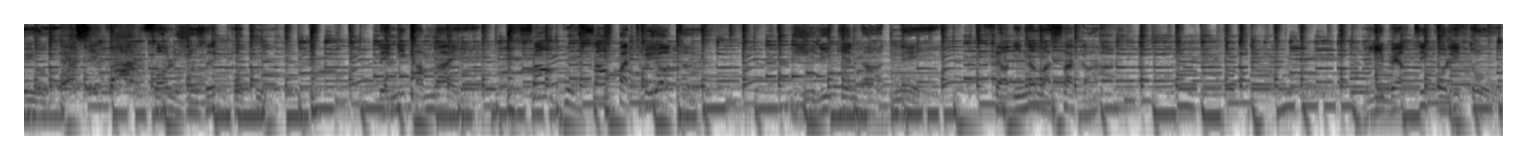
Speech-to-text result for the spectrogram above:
oyo paul josé poku denis kambai 100% patriote julie kendardney ferdinand masaka liberti kolito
